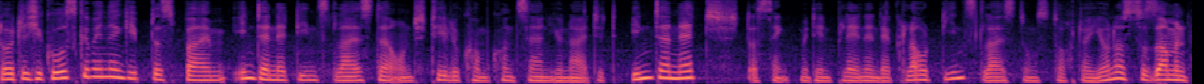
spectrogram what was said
Deutliche Kursgewinne gibt es beim Internetdienstleister und Telekom-Konzern United Internet. Das hängt mit den Plänen der Cloud-Dienstleistungstochter Jonas zusammen.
